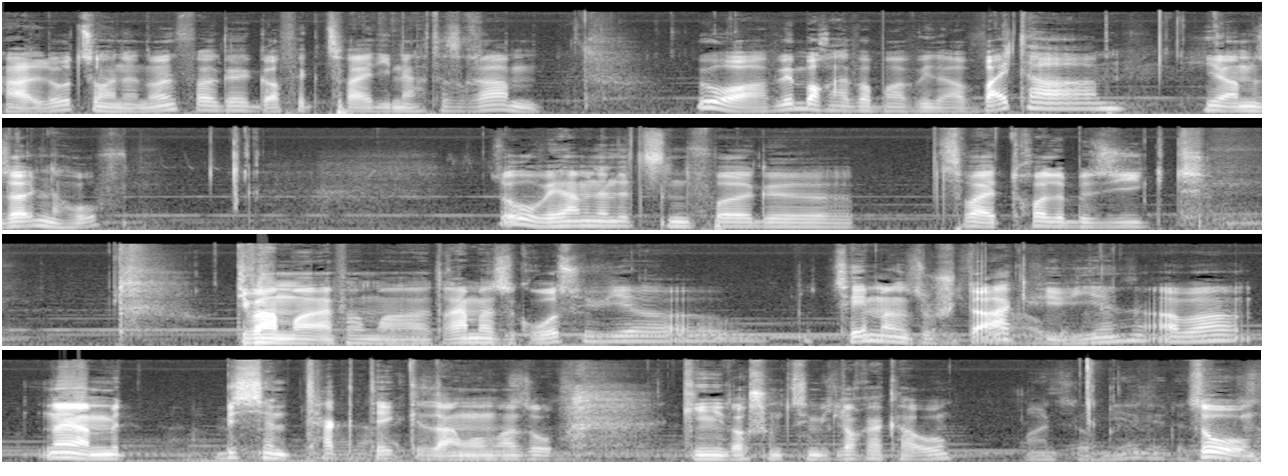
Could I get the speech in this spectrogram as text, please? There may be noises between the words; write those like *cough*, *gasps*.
Hallo zu einer neuen Folge Gothic 2, die Nacht des Raben. Ja, wir machen einfach mal wieder weiter hier am Söldnerhof. So, wir haben in der letzten Folge zwei Trolle besiegt. Die waren mal einfach mal dreimal so groß wie wir, zehnmal so stark wie wir, aber naja, mit bisschen Taktik, sagen wir mal so, gehen die doch schon ziemlich locker K.O. So,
